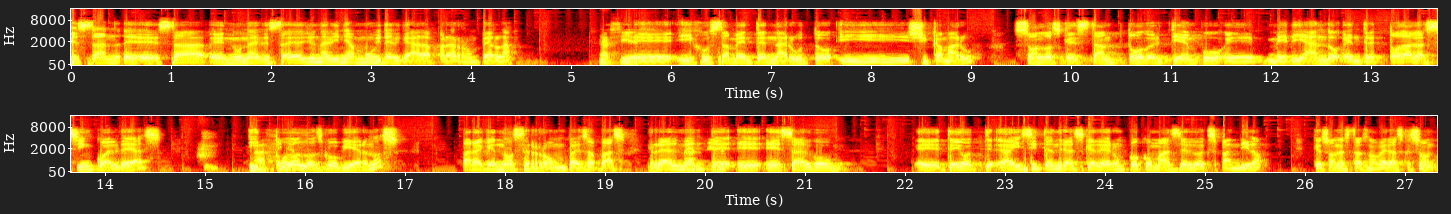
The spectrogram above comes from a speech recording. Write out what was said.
eh, está en una hay una línea muy delgada para romperla. Así es. Eh, y justamente Naruto y Shikamaru son los que están todo el tiempo mediando entre todas las cinco aldeas y todos los gobiernos para que no se rompa esa paz. Realmente eh, es algo, eh, te digo, ahí sí tendrías que leer un poco más de lo expandido, que son estas novelas, que son,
